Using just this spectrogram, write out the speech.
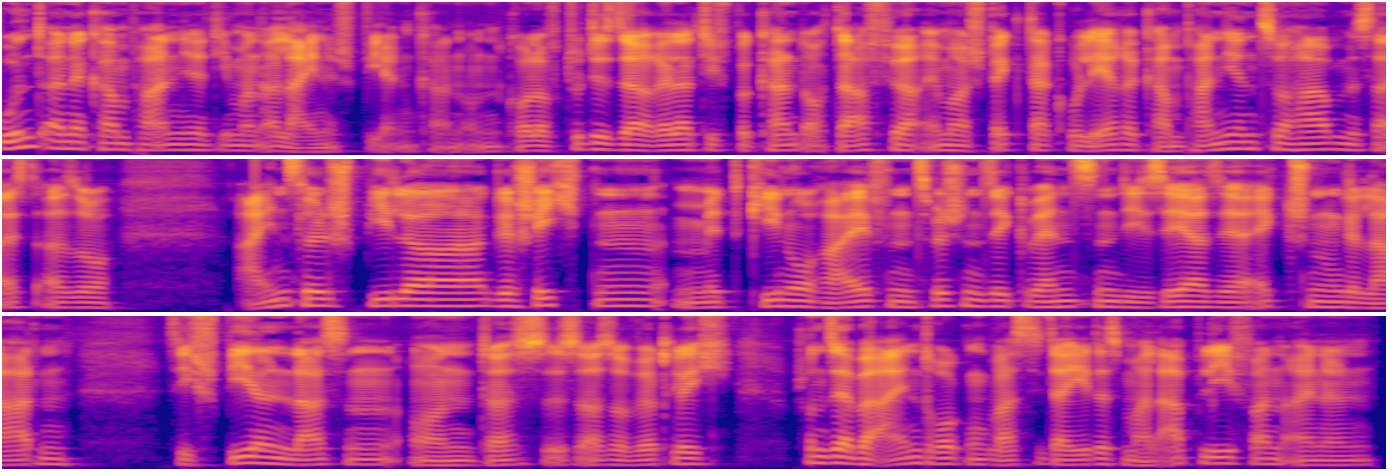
und eine Kampagne, die man alleine spielen kann. Und Call of Duty ist ja relativ bekannt auch dafür, immer spektakuläre Kampagnen zu haben. Das heißt also Einzelspielergeschichten mit kinoreifen Zwischensequenzen, die sehr, sehr actiongeladen sich spielen lassen. Und das ist also wirklich schon sehr beeindruckend, was sie da jedes Mal abliefern. Einen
